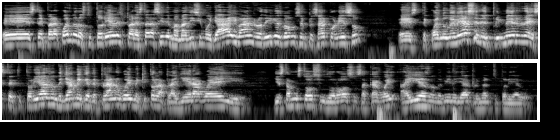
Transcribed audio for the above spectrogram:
Este, ¿para cuándo los tutoriales para estar así de mamadísimo? Ya, Iván Rodríguez, vamos a empezar con eso. Este, cuando me veas en el primer este, tutorial donde ya me de plano, güey, me quito la playera, güey, y, y estamos todos sudorosos acá, güey, ahí es donde viene ya el primer tutorial, güey.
